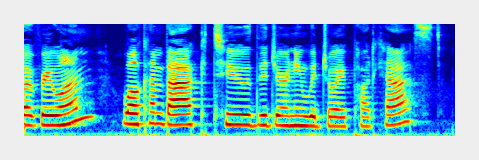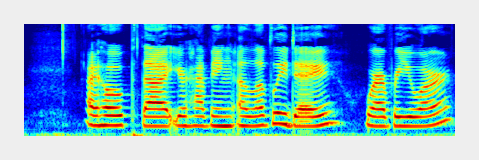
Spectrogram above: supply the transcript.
everyone. Welcome back to the Journey with Joy podcast. I hope that you're having a lovely day wherever you are.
